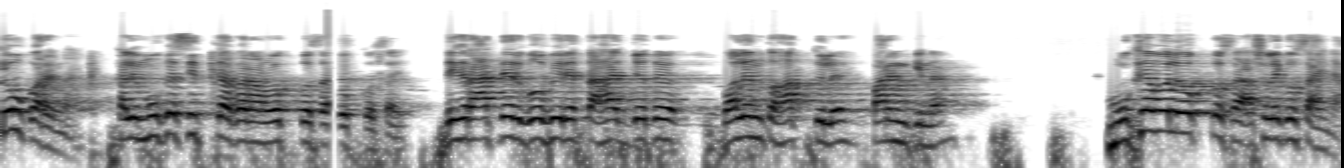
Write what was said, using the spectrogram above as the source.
কেউ করে না। খালি মুখে চিৎকার করেন ঐক্য চাই ঐক্য চাই। দেখি রাতের গভীরে তাহাজ্জতে বলেন তো হাত তুলে, পারেন কিনা? মুখে বলে ঐক্য চাই, আসলে কেউ চায় না।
